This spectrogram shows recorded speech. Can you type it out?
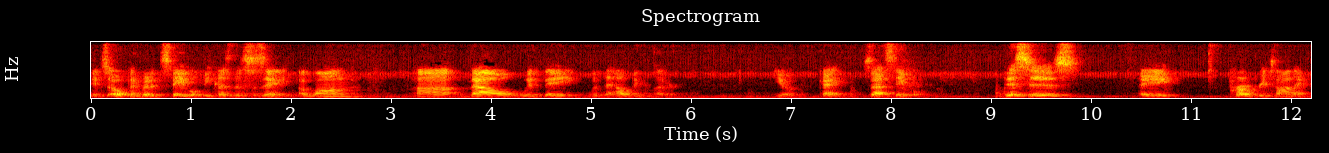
It's open, but it's stable because this is a, a long uh, vowel with a with the helping letter yod. Okay, so that's stable. This is a propretonic,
